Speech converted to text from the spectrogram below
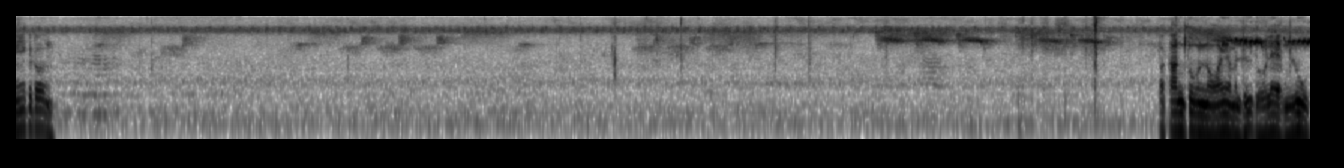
นี้ก็ต้องปลากังตัวมันน้อยอะมันถือตัวแรกมันรูด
